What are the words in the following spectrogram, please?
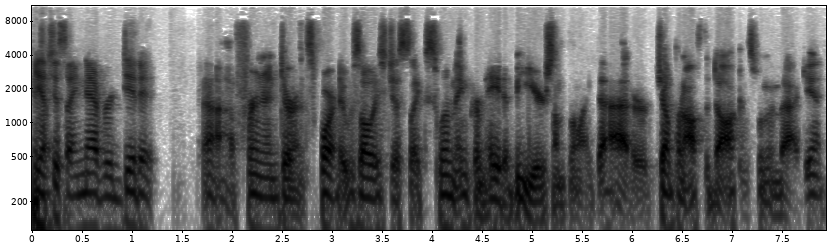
It's yeah. just I never did it uh, for an endurance sport. It was always just like swimming from A to B or something like that, or jumping off the dock and swimming back in.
